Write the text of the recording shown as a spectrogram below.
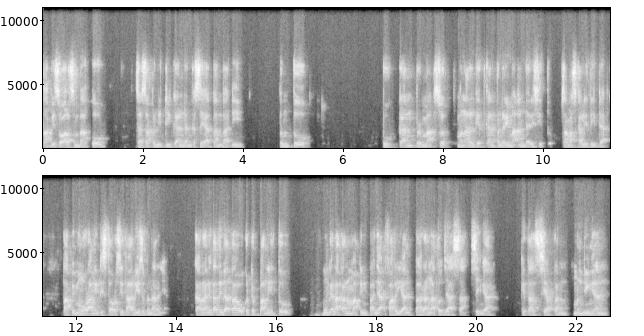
Tapi soal sembako, jasa pendidikan dan kesehatan tadi tentu bukan bermaksud menargetkan penerimaan dari situ. Sama sekali tidak. Tapi mengurangi distorsi tadi sebenarnya. Karena kita tidak tahu ke depan itu mungkin akan makin banyak varian barang atau jasa. Sehingga kita siapkan mendingan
